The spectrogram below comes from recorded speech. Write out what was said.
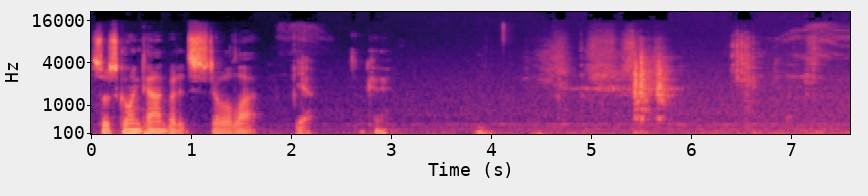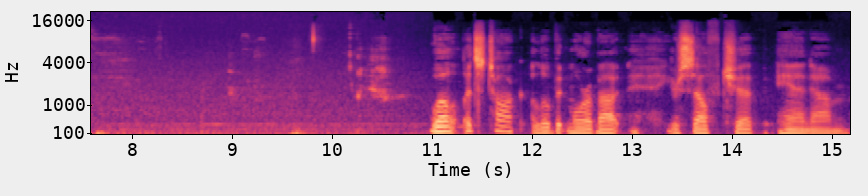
So it's going down, but it's still a lot. Yeah. Okay. Well, let's talk a little bit more about yourself, Chip, and um,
